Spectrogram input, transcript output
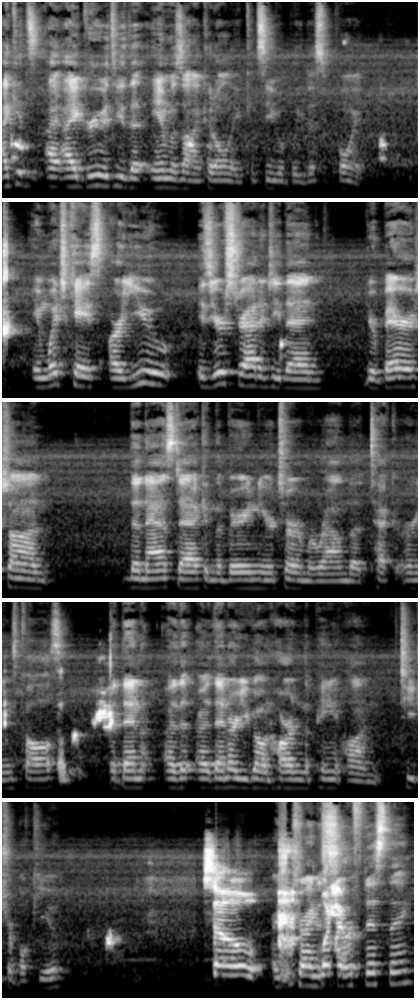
I could, I, I agree with you that Amazon could only conceivably disappoint. In which case, are you, is your strategy then, you're bearish on the Nasdaq in the very near term around the tech earnings calls, but then are, the, are then are you going hard in the paint on T triple Q? so Are you trying to What I- surf this thing?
